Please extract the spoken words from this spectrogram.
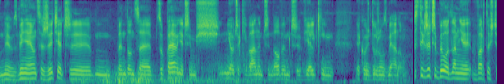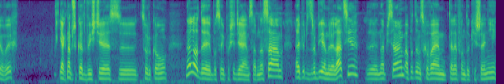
nie wiem, zmieniające życie, czy mm, będące zupełnie czymś nieoczekiwanym, czy nowym, czy wielkim, jakąś dużą zmianą. Z tych rzeczy było dla mnie wartościowych, jak na przykład wyjście z y, córką na lody, bo sobie posiedziałem sam na sam. Najpierw zrobiłem relację, y, napisałem, a potem schowałem telefon do kieszeni.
